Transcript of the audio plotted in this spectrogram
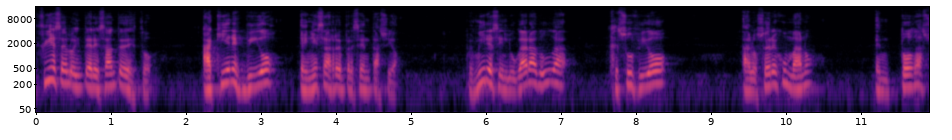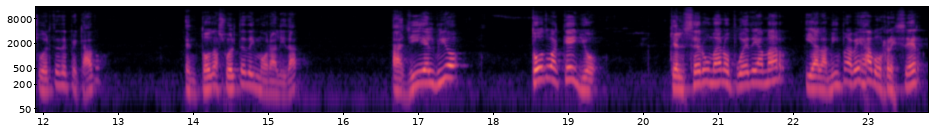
Fíjese lo interesante de esto. ¿A quienes vio en esa representación? Pues mire, sin lugar a duda, Jesús vio a los seres humanos en toda suerte de pecado en toda suerte de inmoralidad. Allí él vio todo aquello que el ser humano puede amar y a la misma vez aborrecer.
